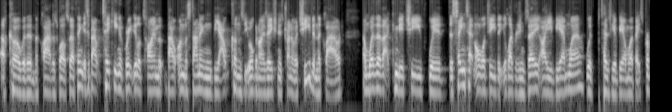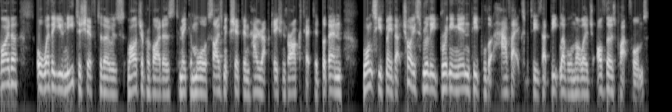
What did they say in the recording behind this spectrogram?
occur within the cloud as well. So I think it's about taking a great deal of time about understanding the outcomes your organization is trying to achieve in the cloud and whether that can be achieved with the same technology that you're leveraging today, i.e., VMware, with potentially a VMware based provider, or whether you need to shift to those larger providers to make a more seismic shift in how your applications are architected. But then once you've made that choice, really bringing in people that have that expertise, that deep level knowledge of those platforms,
